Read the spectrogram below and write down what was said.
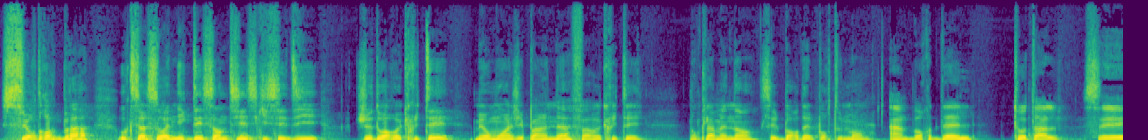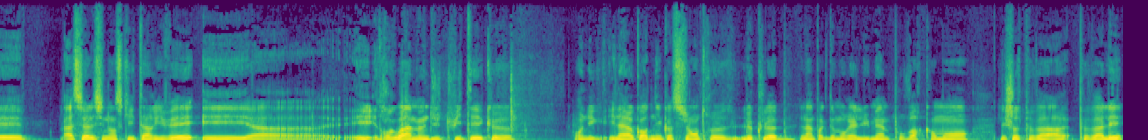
sur Drogba, ou que ça soit Nick DeSantis qui s'est dit je dois recruter, mais au moins j'ai pas un neuf à recruter. Donc là maintenant, c'est le bordel pour tout le monde. un bordel total. C'est assez hallucinant ce qui est arrivé et, euh, et Drogba a même dû tweeter que on, il a encore des négociations entre le club, l'impact de Montréal lui-même pour voir comment les choses peuvent, peuvent aller.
